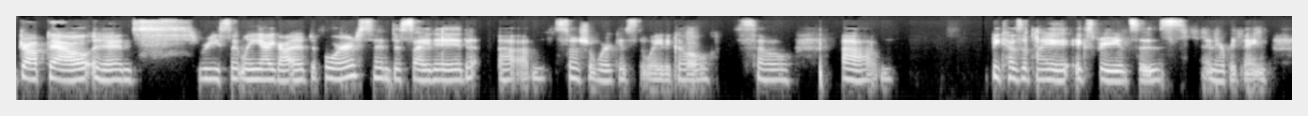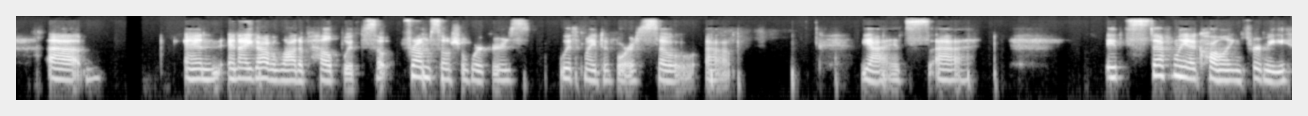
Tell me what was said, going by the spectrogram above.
dropped out and recently I got a divorce and decided um, social work is the way to go. So, um, because of my experiences and everything, um, and and I got a lot of help with so from social workers with my divorce. So, um, yeah, it's uh, it's definitely a calling for me,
